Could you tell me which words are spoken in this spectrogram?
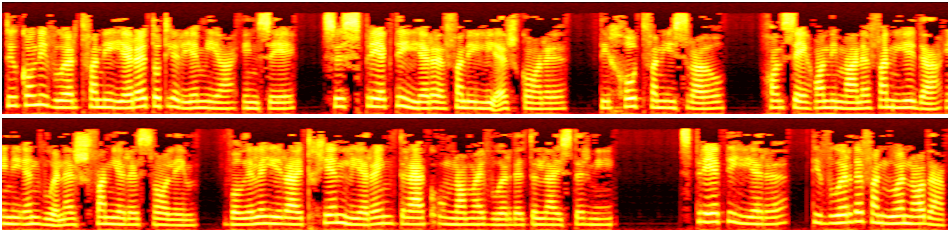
Toe kom die woord van die Heere tot Jeremia en sê, So spreek die Heere van die Leerskare, die God van Israël, gaan sê aan die mannen van Jeda en die inwoners van Jerusalem, wil julle hieruit geen lering trek om naar mijn woorden te luisteren. nie. Spreek die Heere, die woorden van Joonadab,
